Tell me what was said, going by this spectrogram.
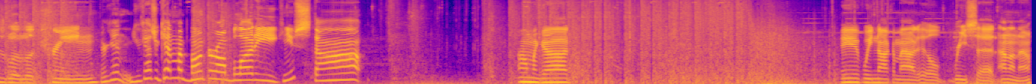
This little latrine. They're getting you guys are getting my bunker all bloody. Can you stop? Oh my god. Maybe if we knock him out, he'll reset. I don't know.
